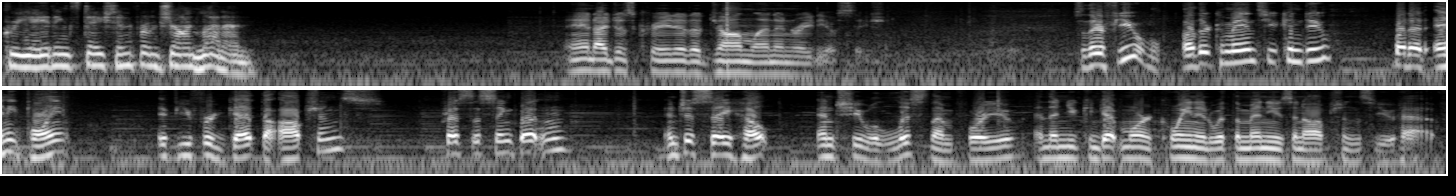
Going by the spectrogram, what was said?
Creating station from John Lennon. And I just created a John Lennon radio station. So there are a few other commands you can do, but at any point, if you forget the options, press the sync button and just say help and she will list them for you and then you can get more acquainted with the menus and options you have.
